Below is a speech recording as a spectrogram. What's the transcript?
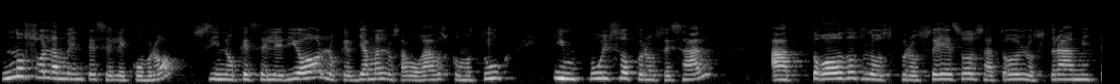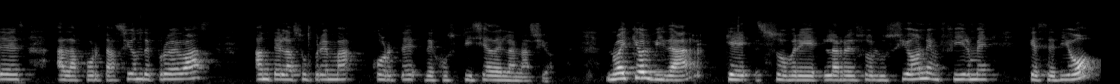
no solamente se le cobró, sino que se le dio lo que llaman los abogados como tú, impulso procesal a todos los procesos, a todos los trámites, a la aportación de pruebas ante la Suprema Corte de Justicia de la Nación. No hay que olvidar que sobre la resolución en firme que se dio,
